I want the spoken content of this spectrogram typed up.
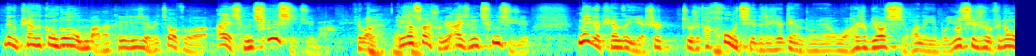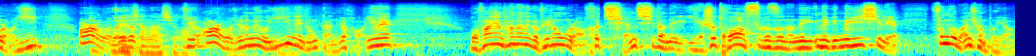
那个片子更多的我们把它可以理解为叫做爱情轻喜剧吧，对吧？对应该算属于爱情轻喜剧。那个片子也是，就是他后期的这些电影中间，我还是比较喜欢的一部，尤其是《非诚勿扰一》、二，我觉得相当喜欢就二，我觉得没有一那种感觉好，因为我发现他的那个《非诚勿扰》和前期的那个也是同样四个字的那那个那一系列风格完全不一样。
